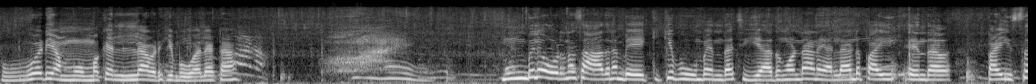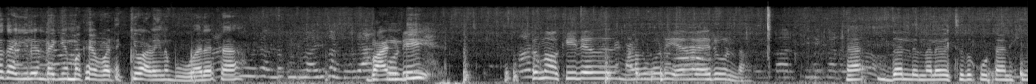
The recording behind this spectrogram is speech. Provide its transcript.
പൂവടി അമ്മ ഉമ്മക്ക് എല്ലാം എല്ലാവിടേക്കും പോവാലേട്ടാ മുമ്പിൽ ഓടുന്ന സാധനം ബേക്കിക്ക് പോകുമ്പോൾ എന്താ ചെയ്യുക അതുകൊണ്ടാണ് അല്ലാണ്ട് പൈ എന്താ പൈസ കയ്യിലുണ്ടെങ്കിൽ നമുക്ക് എവിടേക്ക് വേണമെങ്കിലും പോവാലേട്ടാ വണ്ടി ഇട്ട് നോക്കിയില്ലേ അത് മുളക് പൊടി എരിവുണ്ടോ ഞാൻ ഇതല്ല ഇന്നലെ വെച്ചത് കൂട്ടാനിക്ക്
